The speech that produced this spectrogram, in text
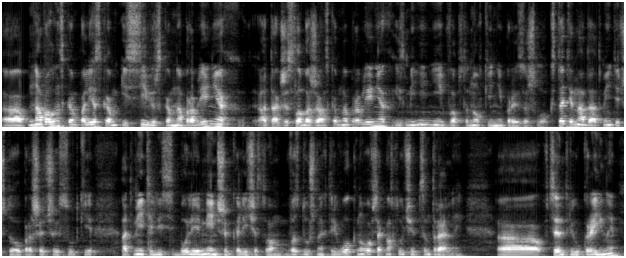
А, на Волынском, Полесском и Сиверском направлениях а также слобожанском направлениях изменений в обстановке не произошло. Кстати, надо отметить, что прошедшие сутки отметились более меньшим количеством воздушных тревог, но во всяком случае центральной, а, в центре Украины.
